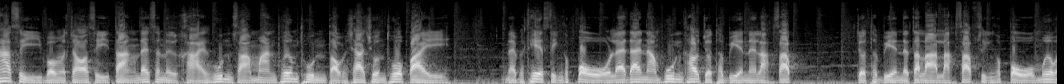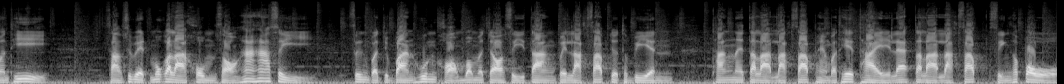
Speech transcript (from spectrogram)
2554 บมจสีตังได้เสนอขายหุ้นสามัญเพิ่มทุนต่อประชาชนทั่วไป ในประเทศสิงคโปร์และได้นำหุ้นเข้าจดทะเบียนในหลักทรัพย์ จดทะเบียนในตลาดหลักทรัพย์สิงคโปร์เมื่อวันที่ 31 มกราคม 2554 ซึ่งปัจจุบันหุ้นของบมจสีตังเป็นหลักทรัพย์จดทะเบียน ทั้งในตลาดหลักทรัพย์แห่งประเทศไทย และตลาดหลักทรัพย์สิงคโปร์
